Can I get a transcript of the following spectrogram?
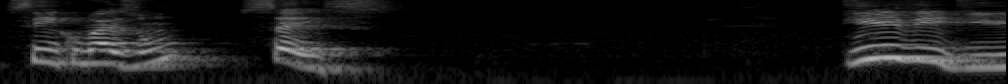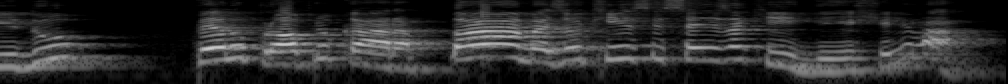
5 mais 1, 6. Dividido pelo próprio cara. Ah, mas eu tinha esses seis aqui. Deixa ele lá.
